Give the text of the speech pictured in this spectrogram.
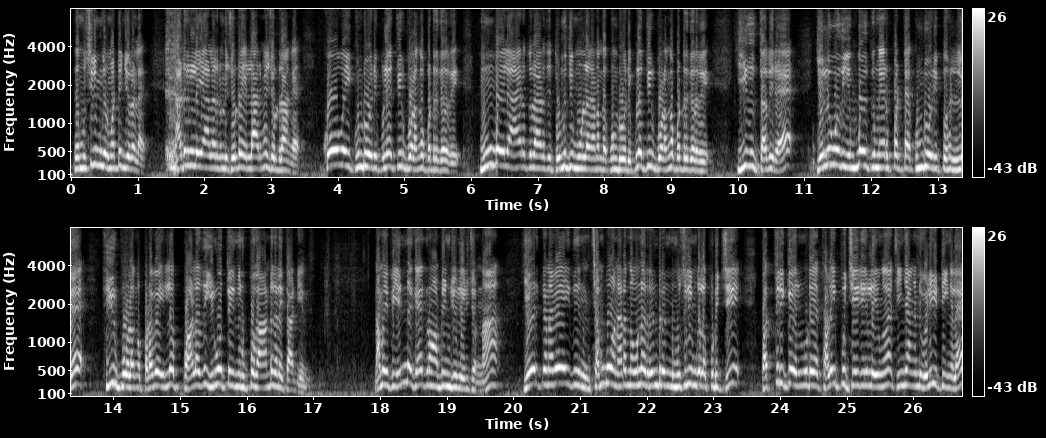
இந்த முஸ்லிம்கள் மட்டும் சொல்லல நடுநிலையாளர் என்று சொல்ற எல்லாருமே சொல்றாங்க. கோவை குண்டுவெடிப்புல தீர்ப்பு வழங்கப்பட்டிருக்கிறது. மும்பையில் ஆயிரத்தி தொள்ளாயிரத்தி தொண்ணூத்தி மூணுல நடந்த குண்டுவெடிப்புல தீர்ப்பு வழங்கப்பட்டிருக்கிறது. இது தவிர எழுபது எண்பதுக்கு மேற்பட்ட குண்டு குண்டுவெடிப்புகள்ல தீர்ப்பு வழங்கப்படவே இல்லை. பலது இருபத்தைந்து முப்பது ஆண்டுகளை தாண்டியது. நம்ம இப்ப என்ன கேட்கிறோம் அப்படின்னு சொல்லி சொன்னா ஏற்கனவே இது சம்பவம் நடந்த உடனே ரெண்டு ரெண்டு முஸ்லீம்களை பிடிச்சி பத்திரிகைகளுடைய தலைப்புச் செய்திகளை இவங்க செஞ்சாங்கன்னு வெளியிட்டீங்களே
